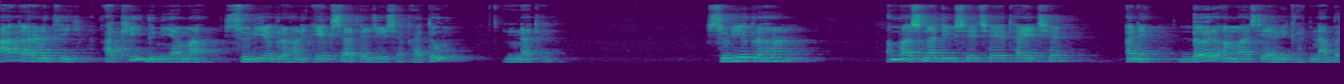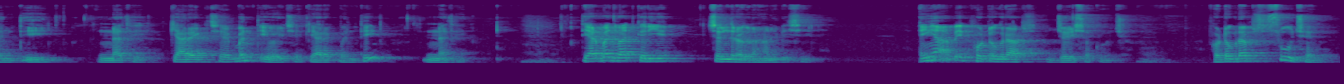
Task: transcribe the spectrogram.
આ કારણથી આખી દુનિયામાં સૂર્યગ્રહણ એકસાથે જોઈ શકાતું નથી. સૂર્યગ્રહણ અમાસના દિવસે છે, થાય છે અને દર અમાસે આવી ઘટના બનતી નથી. ક્યારેક છે, બનતી હોય છે, ક્યારેક બનતી નથી. ત્યારબાદ વાત કરીએ ચંદ્રગ્રહણ વિશે. અહીંયા આપ એક ફોટોગ્રાફ્સ જોઈ શકો છો. ફોટોગ્રાફ્સ શું છે?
